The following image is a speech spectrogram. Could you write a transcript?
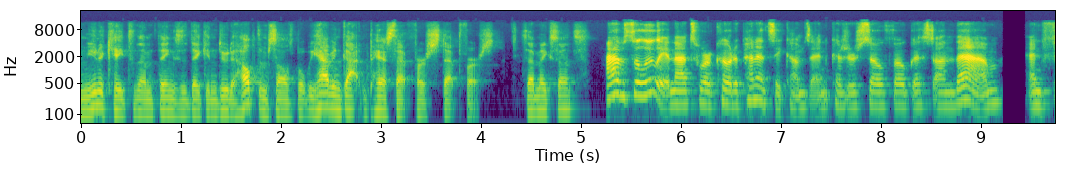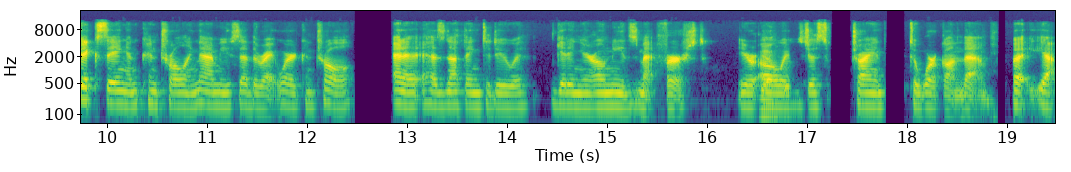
communicate to them things that they can do to help themselves but we haven't gotten past that first step first. Does that make sense? Absolutely and that's where codependency comes in because you're so focused on them and fixing and controlling them. You said the right word control and it has nothing to do with getting your own needs met first. You're yeah. always just trying to work on them. But yeah,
